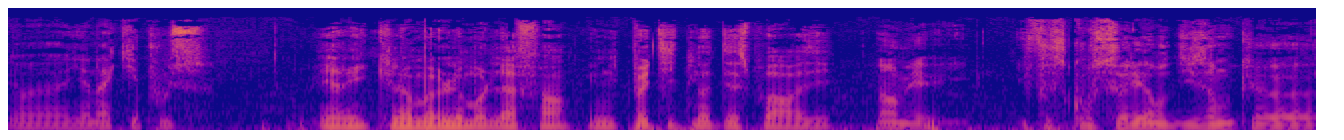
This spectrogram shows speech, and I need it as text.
Il euh, y en a qui poussent. Eric, le, mot de la fin, une petite note d'espoir, vas-y. Non, mais il faut se consoler en se disant que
